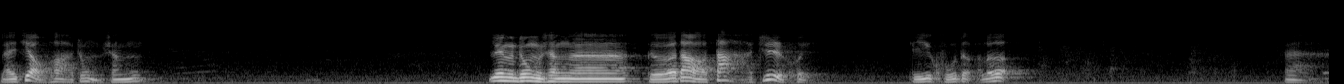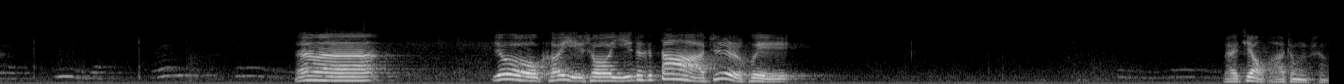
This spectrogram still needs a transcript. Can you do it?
来教化众生，令众生啊得到大智慧。离苦得乐，啊，那么又可以说以这个大智慧来教化众生，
